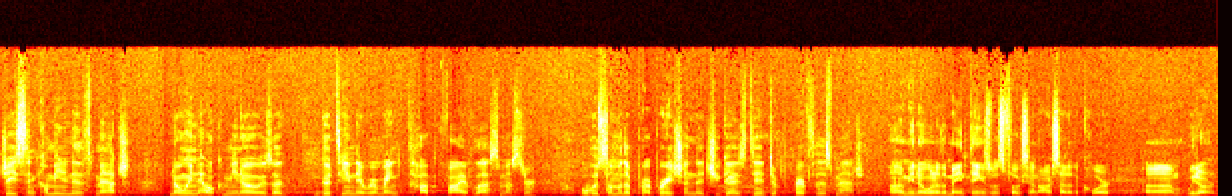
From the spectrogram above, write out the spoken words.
Jason, coming into this match, knowing El Camino is a good team, they were ranked top five last semester. what was some of the preparation that you guys did to prepare for this match? Um, you know, one of the main things was focusing on our side of the court. Um, we don't.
